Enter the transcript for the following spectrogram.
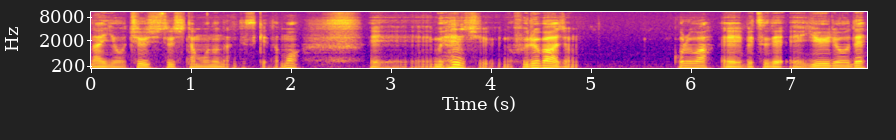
の内容を抽出したものなんですけども、えー、無編集のフルバージョンこれは、え別で、え有料で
